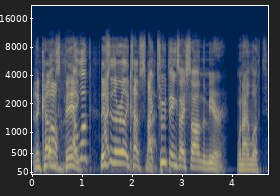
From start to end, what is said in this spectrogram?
and it comes Well, big. look, this I- is a really tough I, spot. two things I saw in the mirror when I looked.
